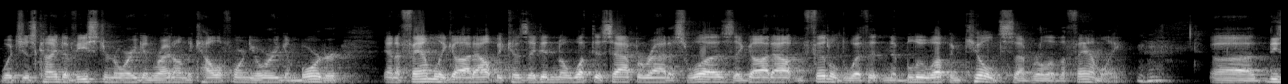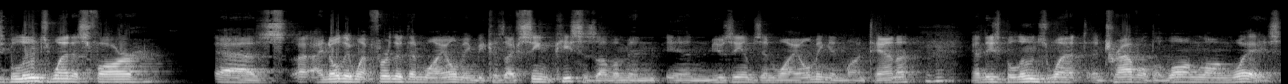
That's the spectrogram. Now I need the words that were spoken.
which is kind of eastern Oregon, right on the California Oregon border. And a family got out because they didn't know what this apparatus was. They got out and fiddled with it, and it blew up and killed several of the family. Uh, these balloons went as far as I know they went further than Wyoming because I've seen pieces of them in, in museums in Wyoming and Montana. And these balloons went and traveled a long, long ways.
